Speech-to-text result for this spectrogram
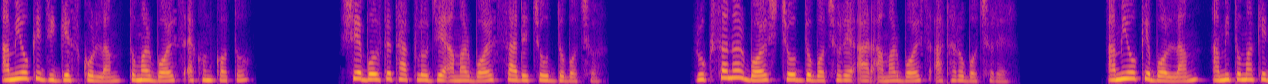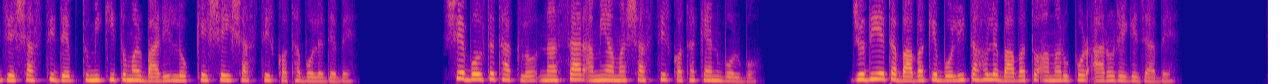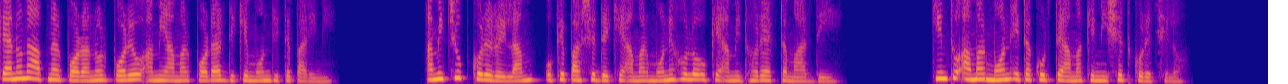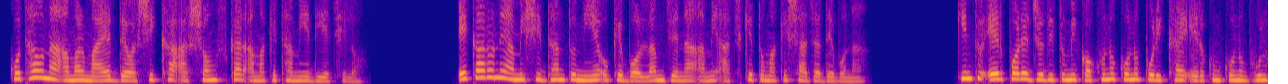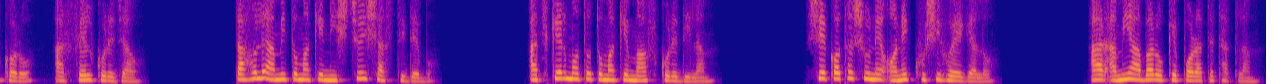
আমি ওকে জিজ্ঞেস করলাম, তোমার বয়স এখন কত? সে বলতে থাকল যে আমার বয়স সাড়ে চৌদ্দ বছর। রুকসানার বয়স চৌদ্দ বছরে আর আমার বয়স আঠারো বছরের। আমি ওকে বললাম, আমি তোমাকে যে শাস্তি দেব, তুমি কি তোমার বাড়ির লোককে সেই শাস্তির কথা বলে দেবে? সে বলতে থাকল, না স্যার, আমি আমার শাস্তির কথা কেন বলব? যদি এটা বাবাকে বলি, তাহলে বাবা তো আমার উপর আরও রেগে যাবে। কেননা আপনার পড়ানোর পরেও আমি আমার পড়ার দিকে মন দিতে পারিনি। আমি চুপ করে রইলাম, ওকে পাশে দেখে আমার মনে হলো, ওকে আমি ধরে একটা মার দিই। কিন্তু আমার মন এটা করতে আমাকে নিষেধ করেছিল। কোথাও না আমার মায়ের দেওয়া শিক্ষা আর সংস্কার আমাকে থামিয়ে দিয়েছিল। এ কারণে আমি সিদ্ধান্ত নিয়ে ওকে বললাম যে না, আমি আজকে তোমাকে সাজা দেব না। কিন্তু এরপরে যদি তুমি কখনো কোনো পরীক্ষায় এরকম কোনো ভুল করো আর ফেল করে যাও, তাহলে আমি তোমাকে নিশ্চয়ই শাস্তি দেব। আজকের মতো তোমাকে মাফ করে দিলাম। সে কথা শুনে অনেক খুশি হয়ে গেল। আর আমি আবার ওকে পড়াতে থাকলাম।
